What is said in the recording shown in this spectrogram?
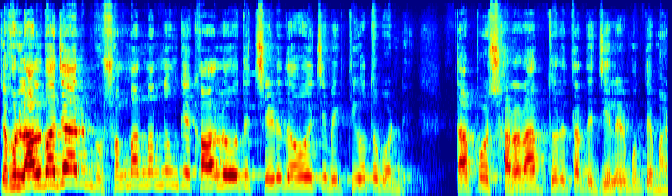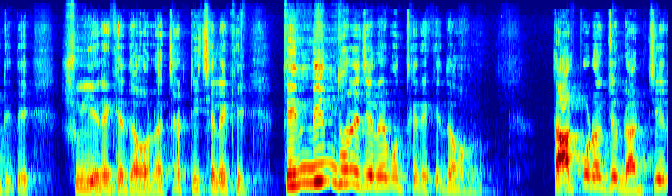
যখন লালবাজার সংবাদ মাধ্যমকে খাওয়ালো, ওদের ছেড়ে দেওয়া হয়েছে ব্যক্তিগত বন্ডে তারপর সারা রাত ধরে তাদের জেলের মধ্যে মাটিতে শুইয়ে রেখে দেওয়া হলো চারটি ছেলেকে তিন দিন ধরে জেলের মধ্যে রেখে দেওয়া হলো। তারপর একজন রাজ্যের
